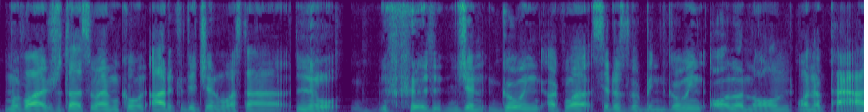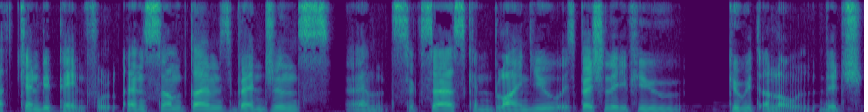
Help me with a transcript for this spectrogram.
mă va ajuta să mai am încă un arc de genul ăsta. Nu. Gen, going, acum, serios vorbind, going all alone on a path can be painful. And sometimes vengeance and success can blind you, especially if you do it alone. Deci,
